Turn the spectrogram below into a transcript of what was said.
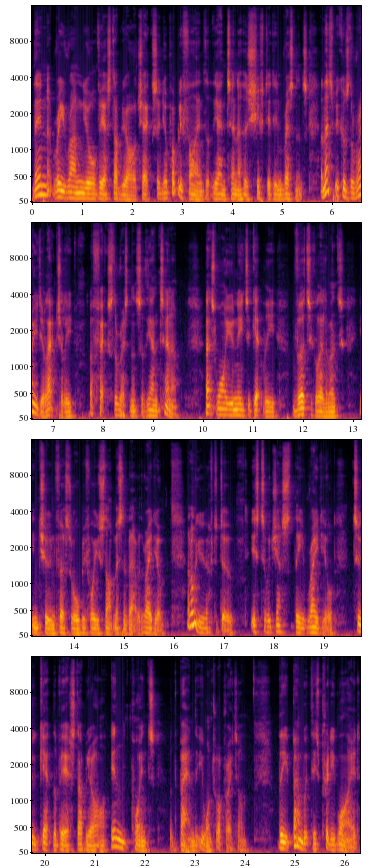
Then rerun your VSWR checks and you'll probably find that the antenna has shifted in resonance and that's because the radial actually affects the resonance of the antenna. That's why you need to get the vertical element in tune first of all before you start messing about with the radial. And all you have to do is to adjust the radial to get the VSWR in point the band that you want to operate on. The bandwidth is pretty wide.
